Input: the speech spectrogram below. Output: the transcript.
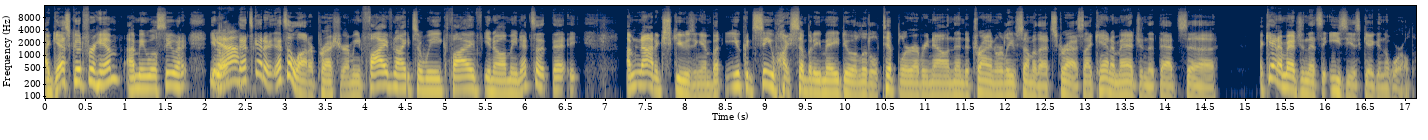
I guess good for him. I mean, we'll see what you know. Yeah. That's got a that's a lot of pressure. I mean, five nights a week, five. You know, I mean, that's a that. I'm not excusing him, but you could see why somebody may do a little tippler every now and then to try and relieve some of that stress. I can't imagine that that's. Uh, I can't imagine that's the easiest gig in the world.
